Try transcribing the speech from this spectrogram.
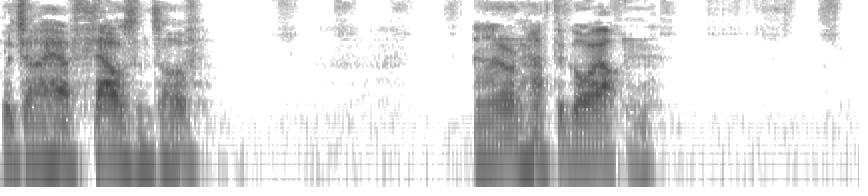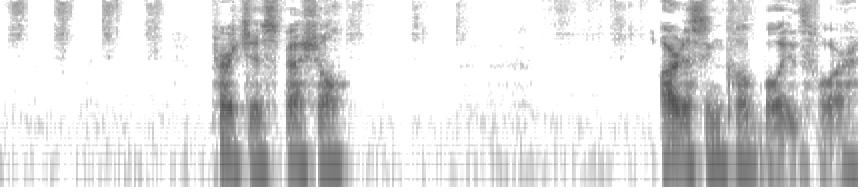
which I have thousands of and I don't have to go out and purchase special artisan club blades for.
